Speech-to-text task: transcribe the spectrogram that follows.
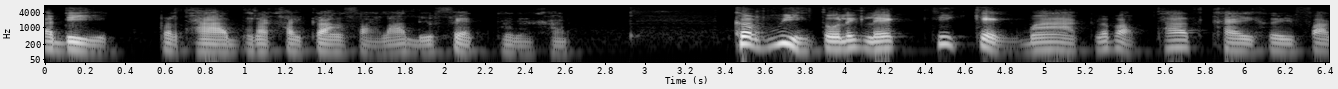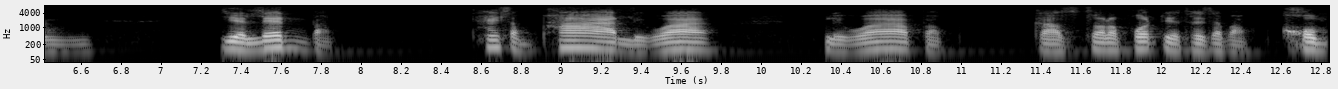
อดีตประธานธนาคารกลางสหรัฐหรือเฟดนะครับก็ผู้หญิงตัวเล็กๆ ที่เก่งมากแล้วแบบถ้าใครเคยฟังเยเลนแบบให้สัมภาษณ์หรือว่า หรือว่าแบบกล่าวสุนทรพจน์เนี่ยเธอจะแบบคม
